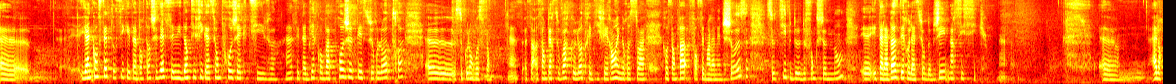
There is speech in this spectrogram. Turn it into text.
il y a un concept aussi qui est important chez elle, c'est l'identification projective, hein, c'est-à-dire qu'on va projeter sur l'autre ce que l'on ressent. Hein, sans percevoir que l'autre est différent et ne ressent pas forcément la même chose. Ce type de, fonctionnement est à la base des relations d'objets narcissiques. Euh, alors,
